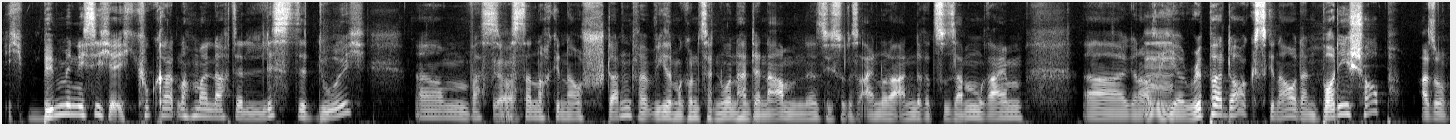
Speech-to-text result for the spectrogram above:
Ich bin mir nicht sicher. Ich gucke gerade noch mal nach der Liste durch ähm, was, ja. was da noch genau stand. Weil, wie gesagt, man konnte es halt nur anhand der Namen, ne, sich so das ein oder andere zusammenreimen. Äh, genau, also mhm. hier Ripper Dogs, genau, dann Body Shop. Also,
